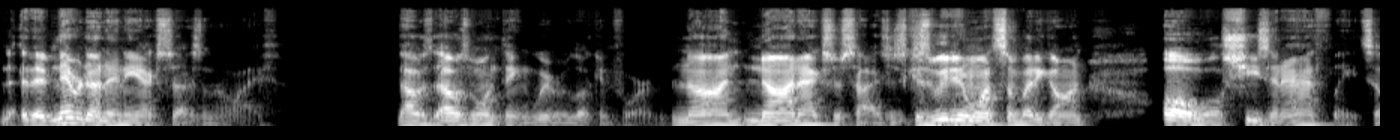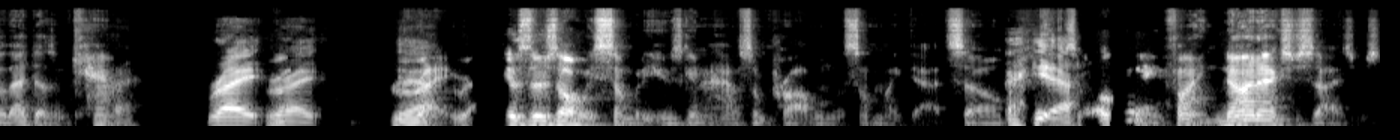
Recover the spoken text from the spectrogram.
they've never done any exercise in their life. That was that was one thing we were looking for. Non non exercises because we didn't want somebody going oh well she's an athlete so that doesn't count right right, right. Yeah. Right, right. Because there's always somebody who's going to have some problem with something like that. So yeah, so, okay, fine. Non-exercisers.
